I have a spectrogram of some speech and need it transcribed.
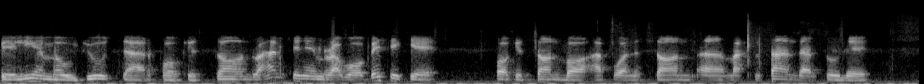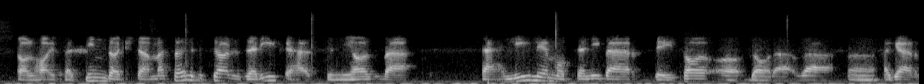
فعلی موجود در پاکستان و همچنین روابطی که پاکستان با افغانستان مخصوصا در طول سالهای پسین داشته. مسائل بسیار ظریف هست که نیاز به تحلیل مبتنی بر دیتا داره و اگر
